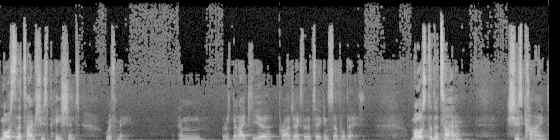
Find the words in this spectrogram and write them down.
Most of the time, she's patient with me. And there's been IKEA projects that have taken several days. Most of the time, she's kind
